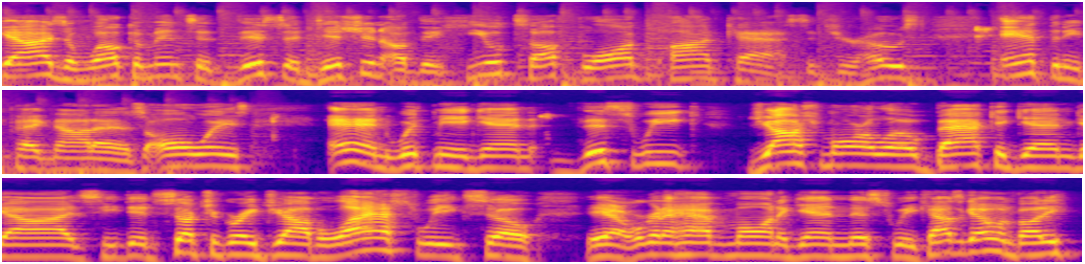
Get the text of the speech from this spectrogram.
guys, and welcome into this edition of the Heel Tough Blog Podcast. It's your host, Anthony Pagnotta, as always. And with me again this week, Josh Marlowe back again, guys. He did such a great job last week, so yeah, we're gonna have him on again this week. How's it going, buddy?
